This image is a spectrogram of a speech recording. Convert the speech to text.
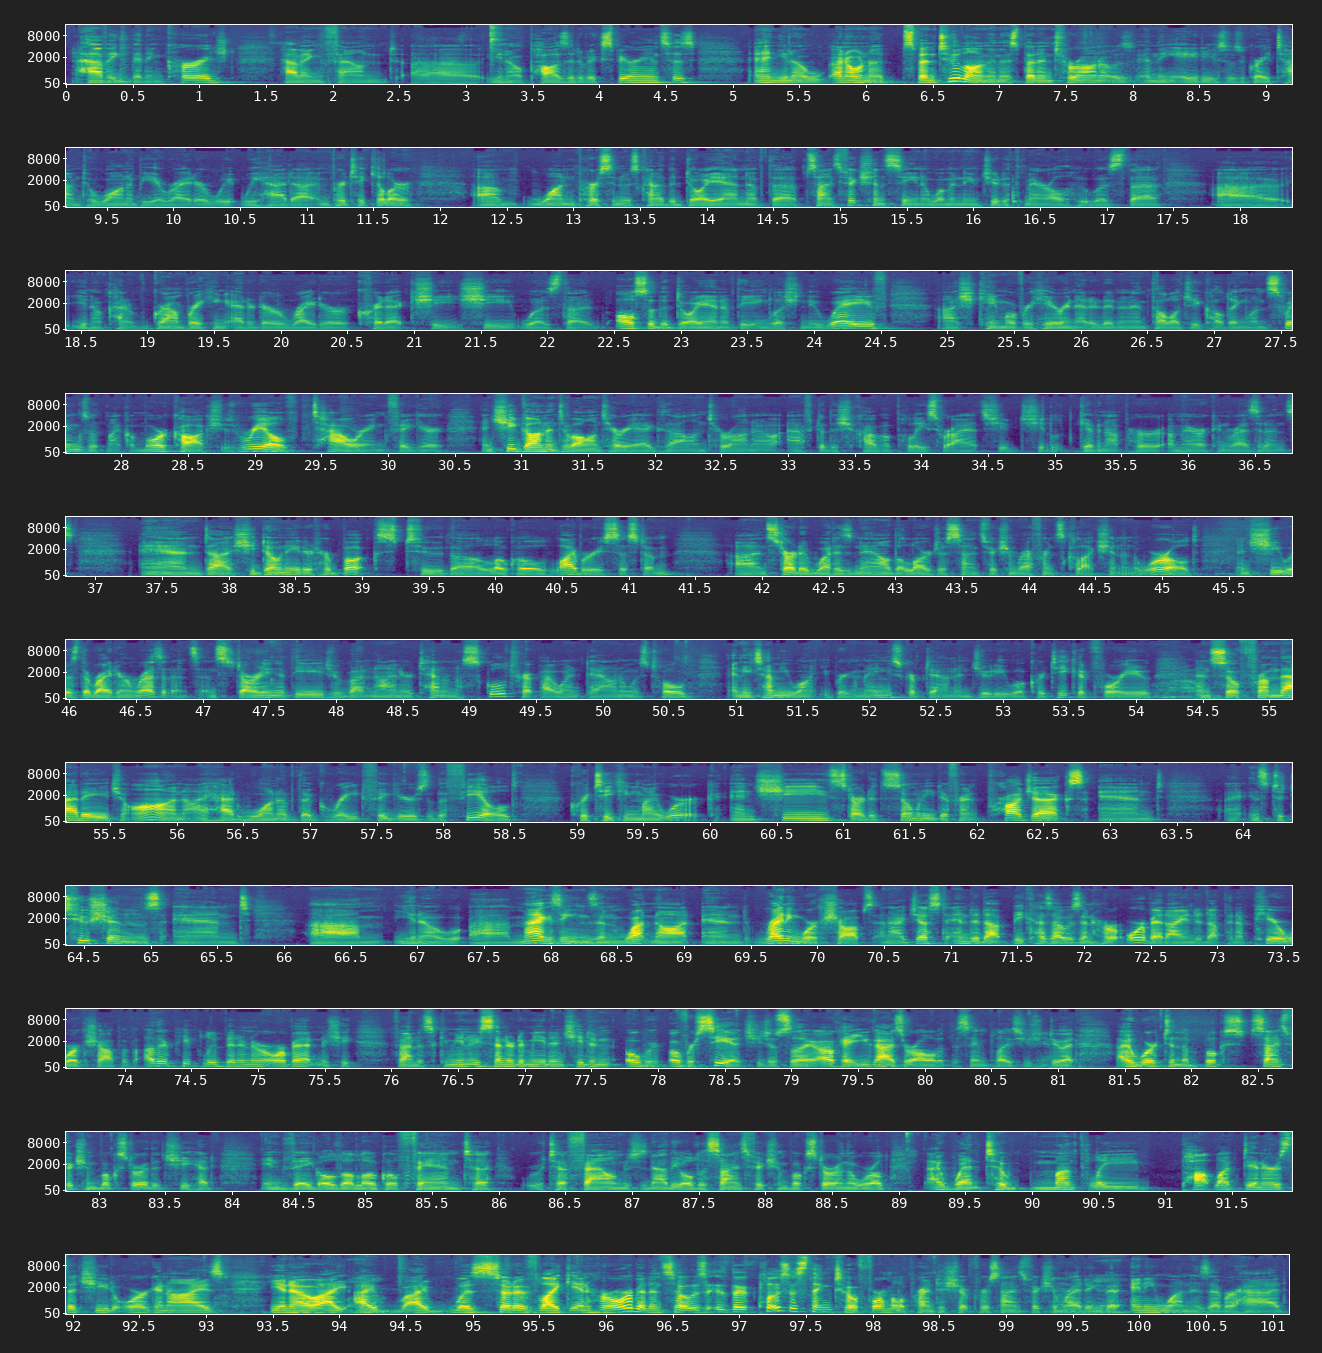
having been encouraged, having found, uh, you know, positive experiences. And, you know, I don't want to spend too long on this, but in Toronto it was in the 80s, it was a great time to want to be a writer. We, we had, uh, in particular, um, one person who was kind of the doyen of the science fiction scene, a woman named Judith Merril, who was the uh, you know, kind of groundbreaking editor, writer, critic. She she was the also the doyen of the English New Wave. Uh, she came over here and edited an anthology called England Swings with Michael Moorcock. She's a real towering figure, and she'd gone into voluntary exile in Toronto after the Chicago police riots. She'd she'd given up her American residence, and uh, she donated her books to the local library system uh, and started what is now the largest science fiction reference collection in the world. And she was the writer in residence. And starting at the age of about nine or 10 on a school trip, I went down and was told, anytime you want, you bring a manuscript down and Judy will critique it for you. And so from that age on, I had one of the great figures of the field critiquing my work. And she started so many different projects and uh, institutions and um, you know, uh, magazines and whatnot and writing workshops. And I just ended up, because I was in her orbit, I ended up in a peer workshop of other people who'd been in her orbit. And she found us a community center to meet, and she didn't over, oversee it. She just was like, okay, you guys are all at the same place, you should yeah. do it. I worked in the books, science fiction bookstore that she had inveigled a local fan to, to found, which is now the oldest science fiction bookstore in the world. I went to monthly potluck dinners that she'd organized. You know, I. I, I was sort of like in her orbit. And so it was the closest thing to a formal apprenticeship for science fiction writing yeah. that anyone has ever had.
